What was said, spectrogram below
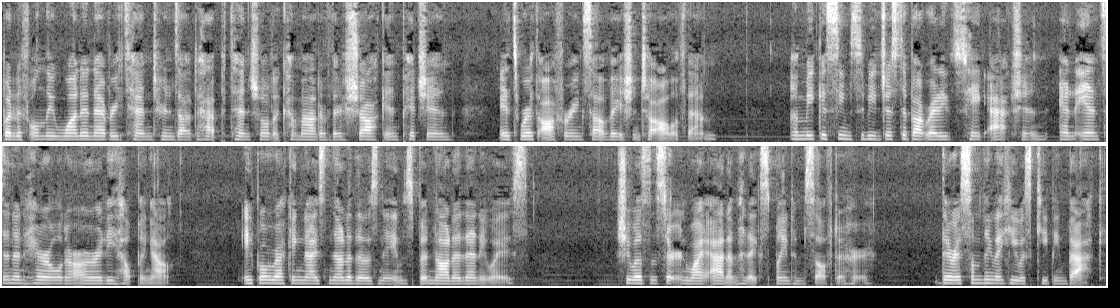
but if only one in every ten turns out to have potential to come out of their shock and pitch in, it's worth offering salvation to all of them. Amika seems to be just about ready to take action, and Anson and Harold are already helping out. April recognized none of those names, but nodded anyways. She wasn't certain why Adam had explained himself to her. There was something that he was keeping back.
